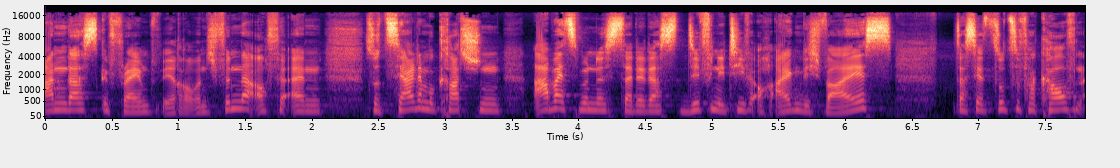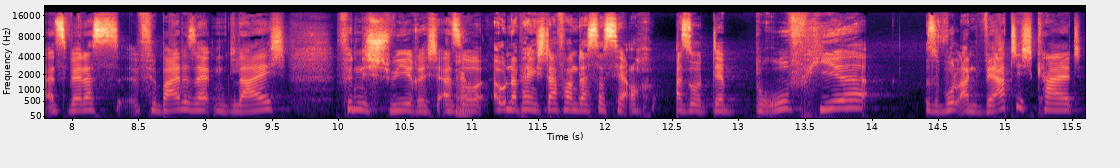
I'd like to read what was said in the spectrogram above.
anders geframed wäre. Und ich finde auch für einen sozialdemokratischen Arbeitsminister, der das definitiv auch eigentlich weiß, das jetzt so zu verkaufen, als wäre das für beide Seiten gleich, finde ich schwierig. Also ja. unabhängig davon, dass das ja auch, also der Beruf hier sowohl an Wertigkeit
